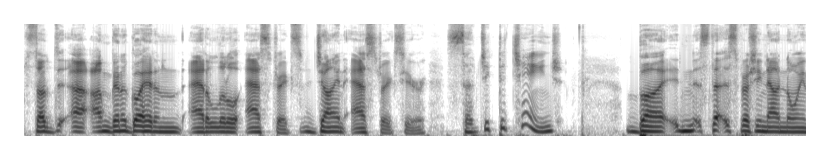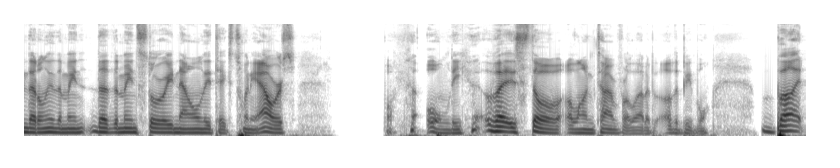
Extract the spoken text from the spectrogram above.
sub. Uh, I'm gonna go ahead and add a little asterisk, giant asterisk here, subject to change. But especially now knowing that only the main the, the main story now only takes 20 hours. Well, only, but it's still a long time for a lot of other people. But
